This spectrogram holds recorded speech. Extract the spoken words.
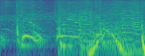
One, two, three, let's go.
